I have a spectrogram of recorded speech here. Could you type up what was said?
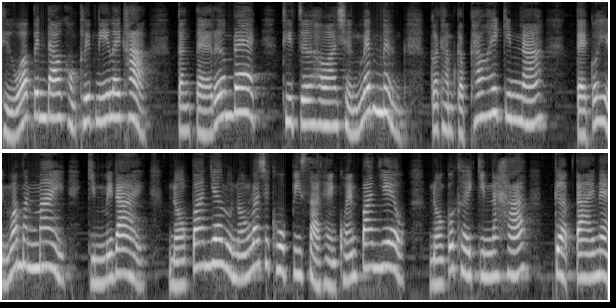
ถือว่าเป็นดาวของคลิปนี้เลยค่ะตั้งแต่เริ่มแรกที่เจอฮาวาเฉิงเล่มหนึ่ง ก็ทำกับข้าวให้กินนะ แต่ก็เห็นว่ามันไหม่กินไม่ได้ น้องป้านเย่หรือน้องราชครูปีศาจแห่งแคว้นป้านเย่น้องก็เคยกินนะคะ เกือบตายแน่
